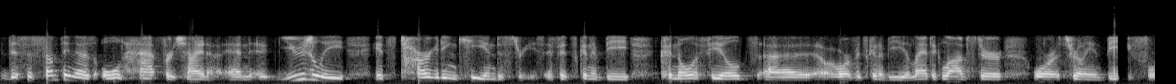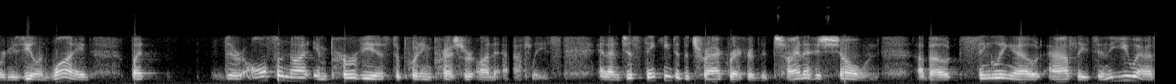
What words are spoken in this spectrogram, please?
this is something that is old hat for China, and it, usually it's targeting key industries. If it's going to be canola fields, uh, or if it's going to be Atlantic lobster or Australian beef or New Zealand wine, but they're also not impervious to putting pressure on athletes. And I'm just thinking to the track record that China has shown about singling out athletes in the U.S.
